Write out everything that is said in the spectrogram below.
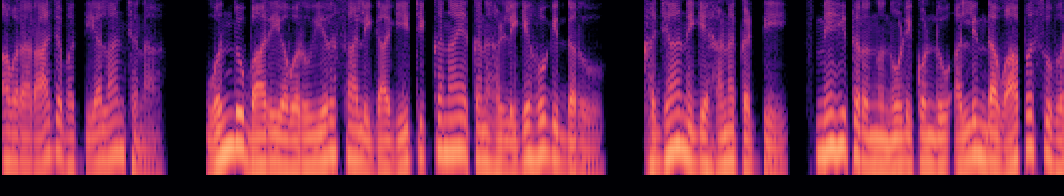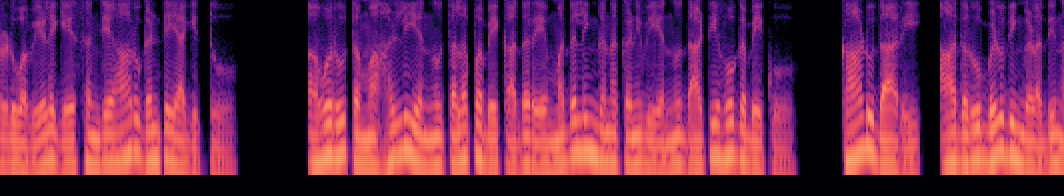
ಅವರ ರಾಜಭಕ್ತಿಯ ಲಾಂಛನ. ಒಂದು ಬಾರಿ ಅವರು ಇರಸಾಲಿಗಾಗಿ ಚಿಕ್ಕನಾಯಕನಹಳ್ಳಿಗೆ ಹೋಗಿದ್ದರು. ಖಜಾನೆಗೆ ಹಣ ಕಟ್ಟಿ ಸ್ನೇಹಿತರನ್ನು ನೋಡಿಕೊಂಡು ಅಲ್ಲಿಂದ ವಾಪಸ್ಸು ಹೊರಡುವ ವೇಳೆಗೆ ಸಂಜೆ ಆರು ಗಂಟೆಯಾಗಿತ್ತು. ಅವರು ತಮ್ಮ ಹಳ್ಳಿಯನ್ನು ತಲಪಬೇಕಾದರೆ ಮದಲಿಂಗನ ಕಣಿವೆಯನ್ನು ದಾಟಿ ಹೋಗಬೇಕು. ಕಾಡು ದಾರಿ ಆದರೂ ಬೆಳುದಿಂಗಳ ದಿನ.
